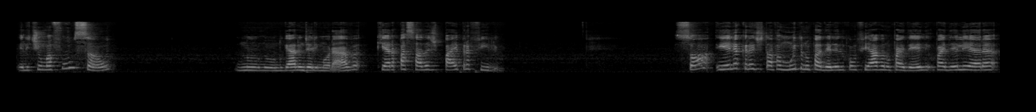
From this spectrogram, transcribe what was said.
ele tinha uma função no, no lugar onde ele morava que era passada de pai para filho. Só e ele acreditava muito no pai dele, ele confiava no pai dele. O pai dele era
